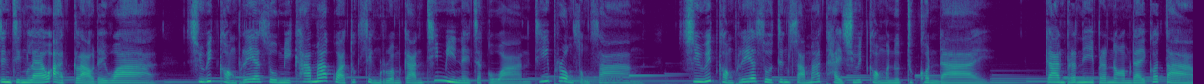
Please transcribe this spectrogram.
จริงๆ แล้วอาจกล่าวได้ว่า ชีวิตของพระเยซูมีค่ามากกว่าทุกสิ่งรวมกันที่มีในจักรวาลที่พระองค์ทรงสร้าง ชีวิตของพระเยซูจึงสามารถไถ่ชีวิตของมนุษย์ทุกคนได้ การประนีประนอมใดก็ตาม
